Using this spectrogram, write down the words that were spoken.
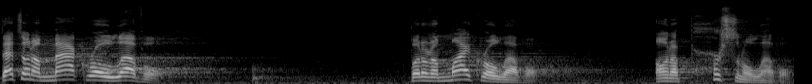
That's on a macro level. But on a micro level, on a personal level,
